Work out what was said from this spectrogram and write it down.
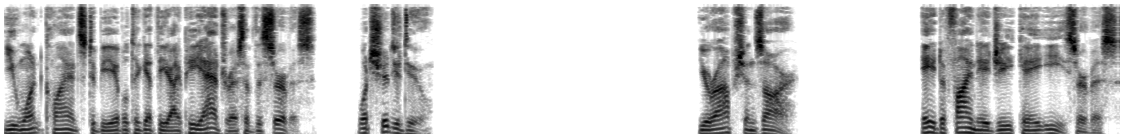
You want clients to be able to get the IP address of the service. What should you do? Your options are A. Define a GKE service.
